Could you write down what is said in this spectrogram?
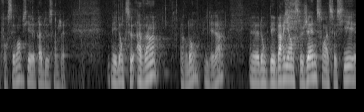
forcément, parce qu'il n'y avait pas 200 gènes. Mais donc ce A20, pardon, il est là. Euh, donc des variantes de ce gène sont associées,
